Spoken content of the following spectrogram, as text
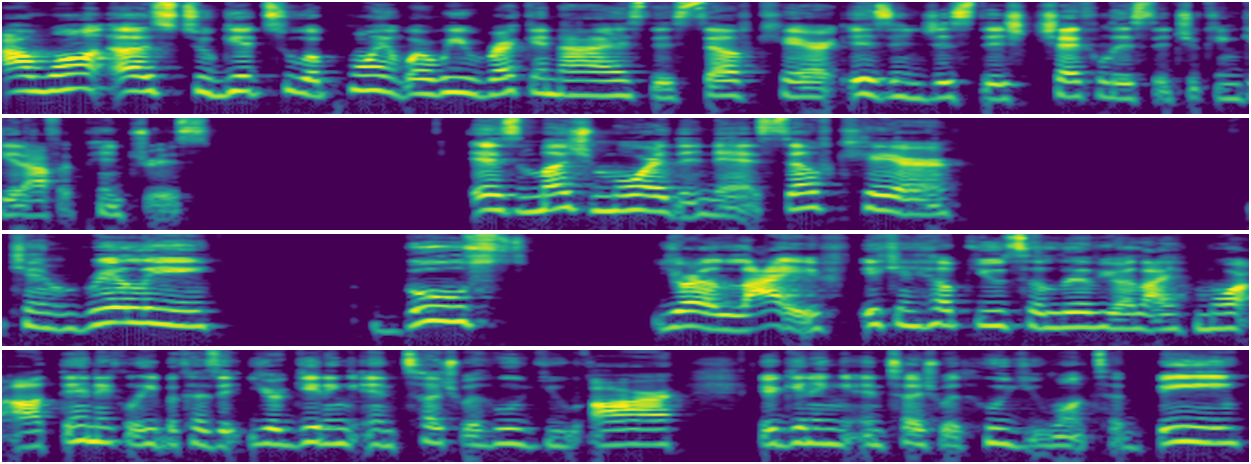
I want us to get to a point where we recognize that self care isn't just this checklist that you can get off of Pinterest. It's much more than that. Self care can really boost your life. It can help you to live your life more authentically because it, you're getting in touch with who you are, you're getting in touch with who you want to be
